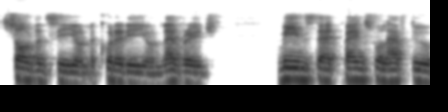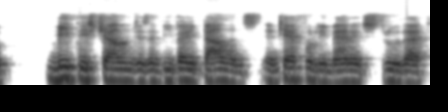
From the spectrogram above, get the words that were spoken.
solvency, on liquidity, on leverage, means that banks will have to meet these challenges and be very balanced and carefully manage through that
